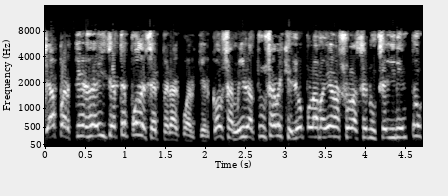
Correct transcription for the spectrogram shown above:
ya a partir de ahí ya te puedes esperar cualquier cosa. Mira, tú sabes que yo por la mañana suelo hacer un seguimiento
